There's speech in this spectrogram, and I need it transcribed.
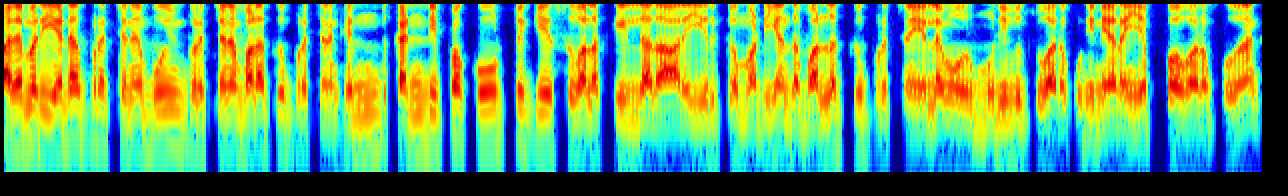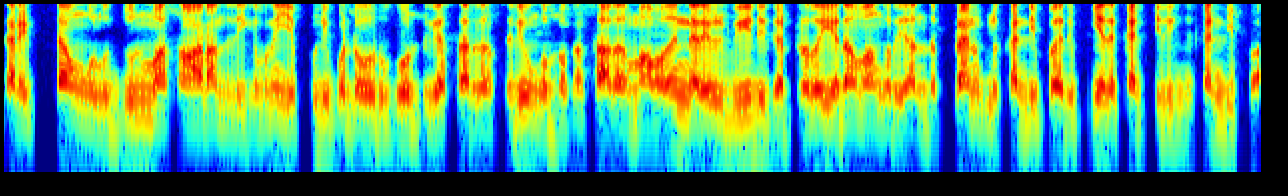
அதே மாதிரி இட பிரச்சனை பூமி பிரச்சனை வழக்கு பிரச்சனை கண்டி- கண்டிப்பா கோர்ட்டு கேஸ் வழக்கு இல்லாத ஆளே இருக்க மாட்டேங்குது. அந்த வழக்கு பிரச்சனை எல்லாமே ஒரு முடிவுக்கு வரக்கூடிய நேரம் எப்போ வரப்போகுதுன்னா கரெக்டா உங்களுக்கு ஜூன் மாசம் ஆறாம் தேதிக்கு அப்புறம் எப்படிப்பட்ட ஒரு கோர்ட்டு கேஸா இருந்தாலும் சரி உங்க பக்கம் சாதகமாக நிறைய பேர் வீடு கட்டுறதோ இடம் வாங்குறதோ அந்த பிளானுக்குள்ள கண்டிப்பா இருப்பீங்க. அதை கட்டிடுங்க கண்டிப்பா.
